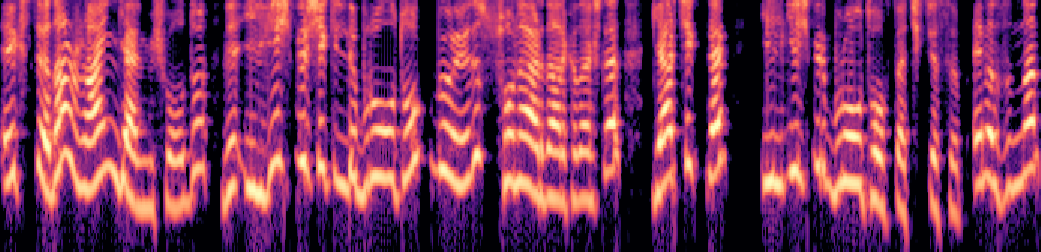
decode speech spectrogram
ekstradan Ryan gelmiş oldu ve ilginç bir şekilde Brawl Talk böyle de sona erdi arkadaşlar. Gerçekten ilginç bir Brawl Talk'tu açıkçası. En azından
